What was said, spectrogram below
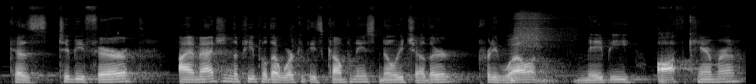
because, to be fair, I imagine the people that work at these companies know each other pretty well and maybe off camera.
